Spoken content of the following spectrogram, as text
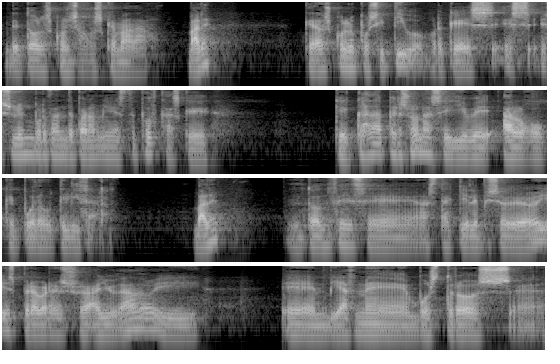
de todos los consejos que me ha dado, ¿vale? Quedaos con lo positivo, porque es, es, lo importante para mí en este podcast, que que cada persona se lleve algo que pueda utilizar. ¿Vale? Entonces, eh, hasta aquí el episodio de hoy. Espero haberos ayudado y eh, enviadme vuestros eh,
